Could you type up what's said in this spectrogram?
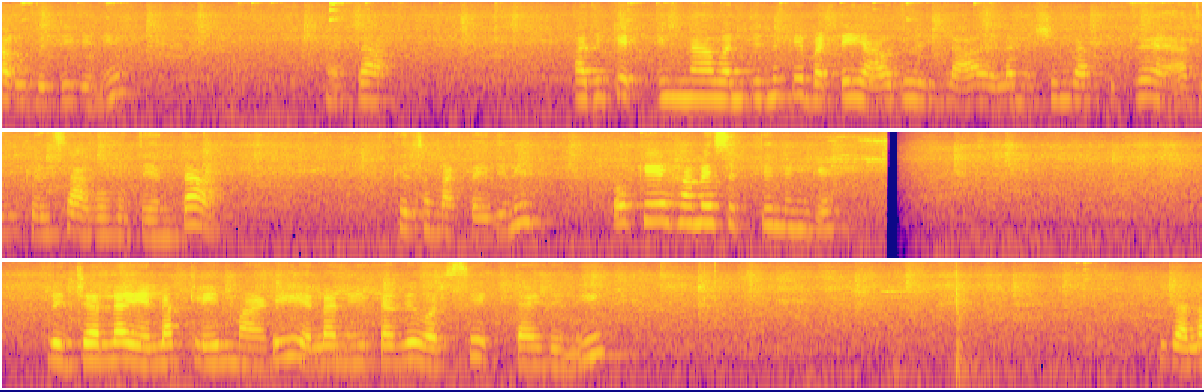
ಅವ್ರಿಗೆ ಬಿಟ್ಟಿದ್ದೀನಿ. ಆಯಿತಾ? ಅದಕ್ಕೆ ಇನ್ನು ಒಂದು ದಿನಕ್ಕೆ ಬಟ್ಟೆ ಯಾವುದೂ ಇಲ್ಲ, ಎಲ್ಲ ಮಿಷಿನ್ಗೆ ಹಾಕ್ಬಿಟ್ರೆ ಅದು ಕೆಲಸ ಆಗೋಗುತ್ತೆ ಅಂತ ಕೆಲಸ ಮಾಡ್ತಾಯಿದ್ದೀನಿ ಓಕೆ ಆಮೇಲೆ ಸಿಗ್ತೀನಿ ನಿಮಗೆ. ಫ್ರಿಜ್ಜೆಲ್ಲ ಎಲ್ಲ ಕ್ಲೀನ್ ಮಾಡಿ ಎಲ್ಲ ನೀಟಾಗಿ ಒರೆಸಿ ಇಡ್ತಾಯಿದ್ದೀನಿ ಇದೆಲ್ಲ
